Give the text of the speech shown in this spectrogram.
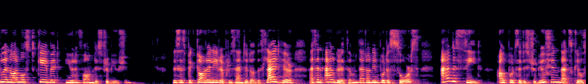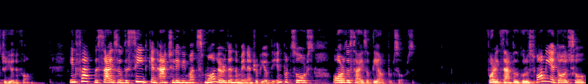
to an almost k-bit uniform distribution. This is pictorially represented on the slide here as an algorithm that on input a source and a seed outputs a distribution that's close to uniform. In fact, the size of the seed can actually be much smaller than the min entropy of the input source or the size of the output source. For example, Guruswami et al. show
